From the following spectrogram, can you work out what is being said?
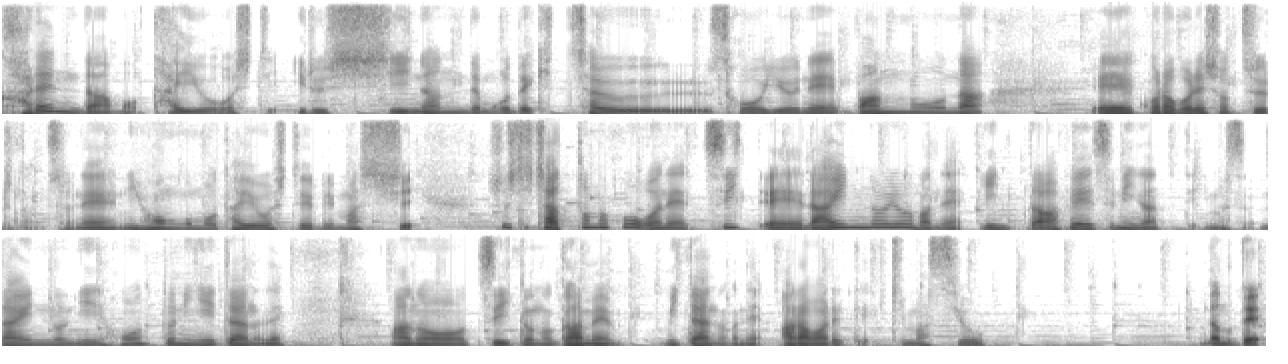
カレンダーも対応しているし、何でもできちゃう、そういうね、万能な、えー、コラボレーションツールなんですよね。日本語も対応していますし、そしてチャットの方はね、ツイえー、LINE のようなね、インターフェースになっています。LINE のに本当に似たようなね、あの、ツイートの画面みたいなのがね、現れてきますよ。なので、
